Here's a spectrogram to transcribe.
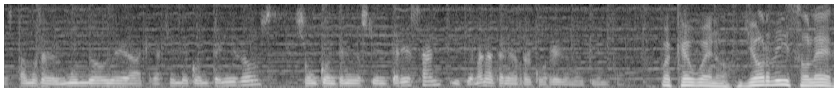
estamos en el mundo de la creación de contenidos, son contenidos que interesan y que van a tener recorrido en el tiempo. Pues qué bueno. Jordi Soler,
